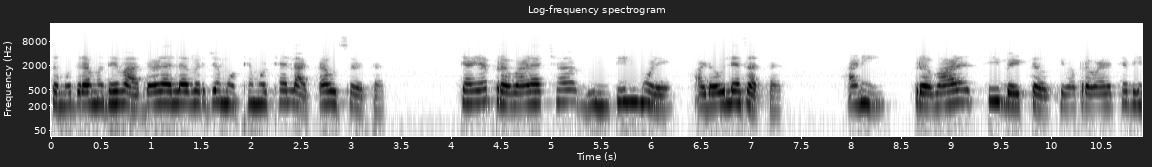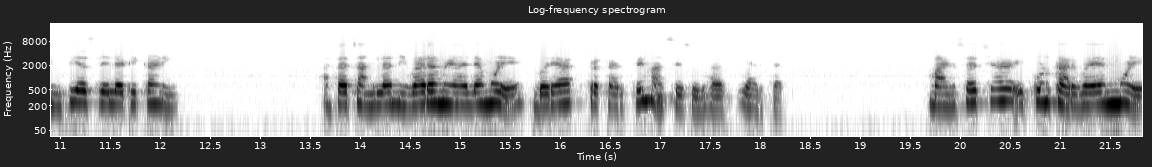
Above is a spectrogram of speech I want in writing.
समुद्रामध्ये वादळ आल्यावर ज्या मोठ्या मोठ्या लाटा उसळतात त्या या प्रवाळाच्या भिंतींमुळे अडवल्या जातात. आणि प्रवाळाची बेट किंवा प्रवाळाच्या भिंती असलेल्या ठिकाणी असा चांगला निवारा मिळाल्यामुळे बऱ्याच प्रकारचे मासे सुद्धा वाढतात. माणसाच्या एकूण कारवायांमुळे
